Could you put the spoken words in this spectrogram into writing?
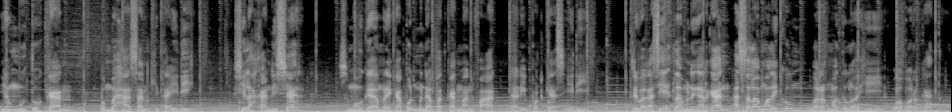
yang membutuhkan pembahasan kita ini, silahkan di-share Semoga mereka pun mendapatkan manfaat dari podcast ini. Terima kasih telah mendengarkan. Assalamualaikum warahmatullahi wabarakatuh.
